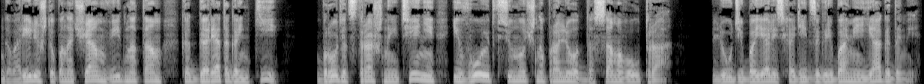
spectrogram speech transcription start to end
говорили, что по ночам видно там, как горят огоньки, бродят страшные тени и воют всю ночь напролет до самого утра. Люди боялись ходить за грибами и ягодами,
